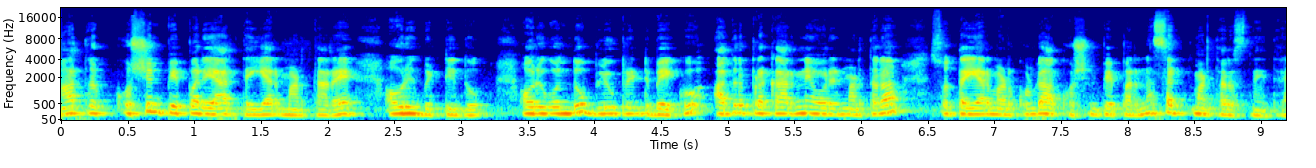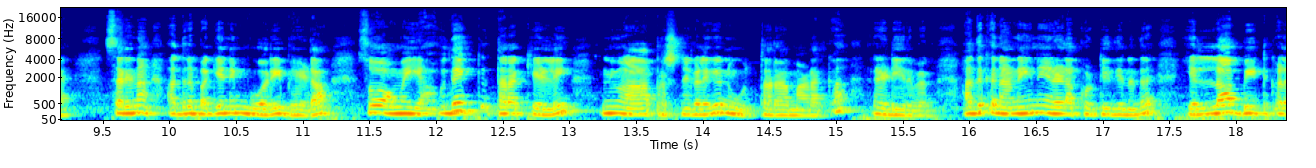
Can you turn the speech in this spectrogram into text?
ಮಾತ್ರ ಕ್ವಶನ್ ಪೇಪರ್ ಯಾರು ತಯಾರು ಮಾಡ್ತಾರೆ ಅವ್ರಿಗೆ ಬಿಟ್ಟಿದ್ದು. ಅವ್ರಿಗೊಂದು ಬ್ಲೂ ಪ್ರಿಂಟ್ ಬೇಕು. ಅದ್ರ ಪ್ರಕಾರನೇ ಅವ್ರು ಏನು ಮಾಡ್ತಾರೆ? ಸೊ ತಯಾರು ಮಾಡಿಕೊಂಡು ಆ ಕ್ವಶನ್ ಪೇಪರ್ನ ಸೆಟ್ ಮಾಡ್ತಾರೆ ಸ್ನೇಹಿತರೆ. ಸರಿನಾ? ಅದ್ರ ಬಗ್ಗೆ ನಿಮ್ಗೆ ವರಿ ಬೇಡ. ಸೊ ಅವ ಯಾವುದೇ ಥರ ಕೇಳಿ ನೀವು ಆ ಪ್ರಶ್ನೆಗಳಿಗೆ ನೀವು ಉತ್ತರ ಮಾಡೋಕ್ಕೆ ರೆಡಿ ಇರಬೇಕು. ಅದಕ್ಕೆ ನಾನೇನು ಹೇಳಕ್ಕೆ ಕೊಟ್ಟಿದ್ದೀನಿ ಅಂದರೆ ಎಲ್ಲ ಬೀಟ್ಗಳ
